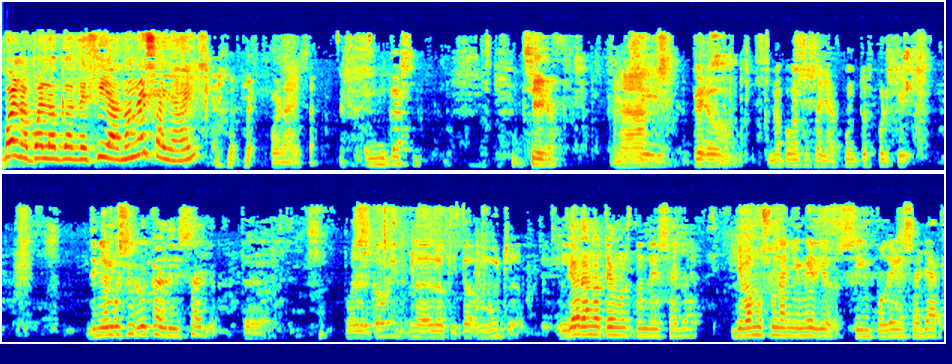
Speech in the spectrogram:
Bueno, pues lo que os decía, ¿dónde ensayáis? Buena esa. En mi casa. Sí, ¿no? Nah. Sí, pero no podemos ensayar juntos porque teníamos un local de ensayo. Pero por el COVID nos lo quitó mucho. Y ahora no tenemos dónde ensayar. Llevamos un año y medio sin poder ensayar.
